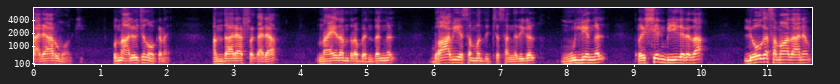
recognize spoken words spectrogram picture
കരാറുമാക്കി. ഒന്ന് ആലോചിച്ച് നോക്കണേ. അന്താരാഷ്ട്ര കരാർ നയതന്ത്ര ബന്ധങ്ങൾ ഭാവിയെ സംബന്ധിച്ച സംഗതികൾ മൂല്യങ്ങൾ റഷ്യൻ ഭീകരത ലോകസമാധാനം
